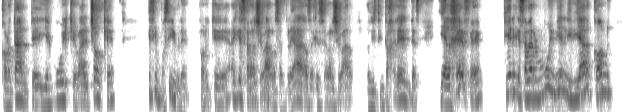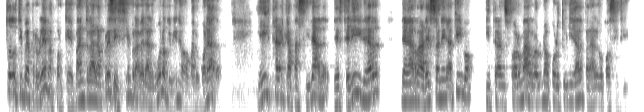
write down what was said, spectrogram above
cortante y es muy que va al choque, es imposible, porque hay que saber llevar los empleados, hay que saber llevar los distintos gerentes, y el jefe tiene que saber muy bien lidiar con todo tipo de problemas, porque va a entrar a la empresa y siempre va a haber alguno que viene malhumorado. Y ahí está la capacidad de este líder de agarrar eso negativo y transformarlo en una oportunidad para algo positivo.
